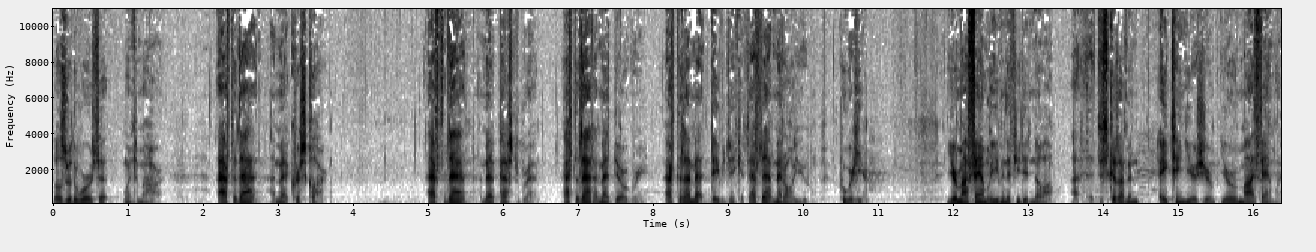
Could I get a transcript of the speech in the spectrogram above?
Those were the words that went to my heart. After that, I met Chris Clark. After that, I met Pastor Brett. After that, I met Daryl Green. After that, I met David Jenkins. After that, I met all you who were here. You're my family, even if you didn't know. I, just because I've been 18 years, you're, you're my family.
